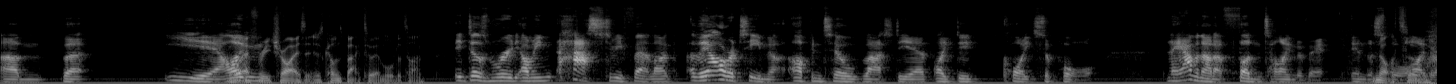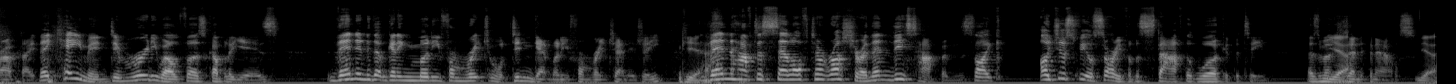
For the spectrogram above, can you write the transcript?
Um, but yeah, I'm, he tries, it just comes back to him all the time. It does really. I mean, has to be fair, like they are a team that up until last year I did quite support. They haven't had a fun time of it in the Not sport either, have they? They came in, did really well first couple of years, then ended up getting money from Rich, or didn't get money from Rich Energy, Yeah. then have to sell off to Russia, and then this happens. Like, I just feel sorry for the staff that work at the team as much Yeah. as anything else. Yeah.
